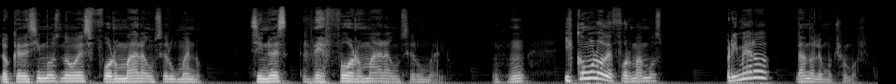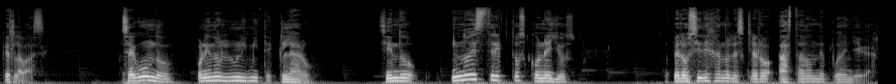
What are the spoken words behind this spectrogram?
lo que decimos no es formar a un ser humano, sino es deformar a un ser humano. ¿Y cómo lo deformamos? Primero, dándole mucho amor, que es la base. Segundo, poniéndole un límite claro, siendo no estrictos con ellos, pero sí dejándoles claro hasta dónde pueden llegar.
